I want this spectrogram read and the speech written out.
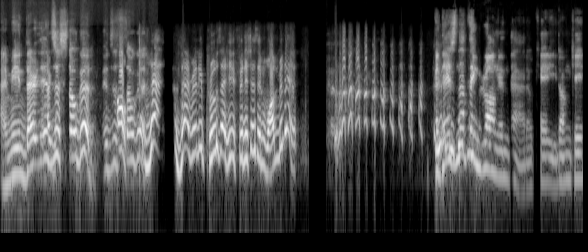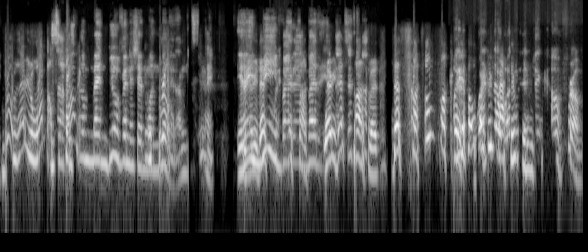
I mean, there it's just so good. It's just Oh, so good. That that really proves that he finishes in one minute. And there's nothing wrong in that, okay, donkey? Bro, Larry, what the Some, fuck? some men do finish in one Bro. minute. I'm just saying. It Larry, ain't me, but that's uh, but Larry, that's, that's sus, man. That's sus. How fuck? Wait, how where did that one minute thing come from?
